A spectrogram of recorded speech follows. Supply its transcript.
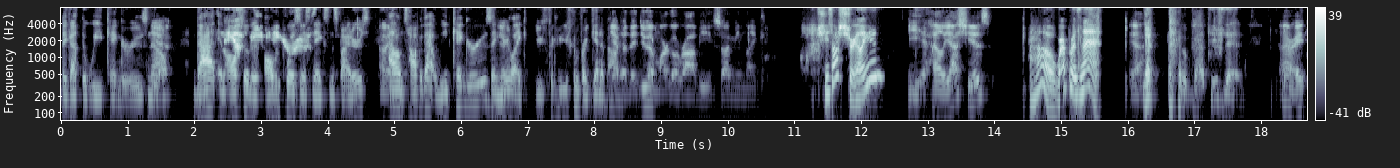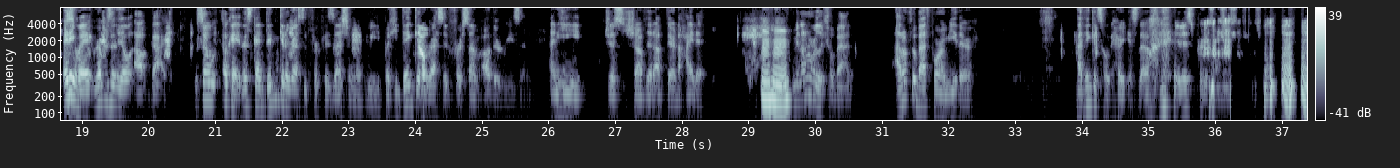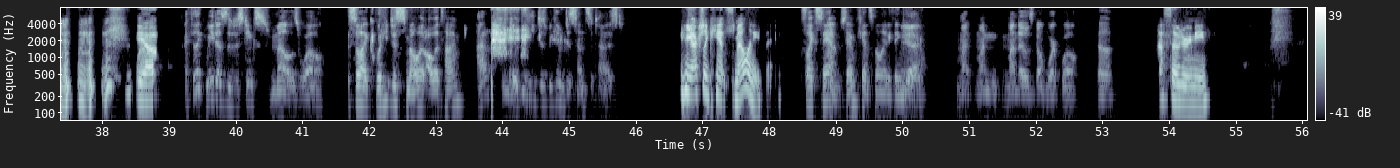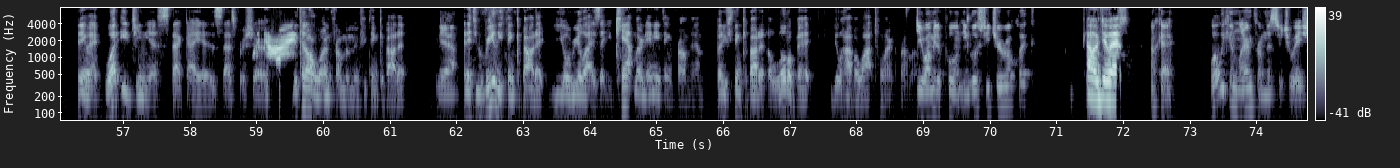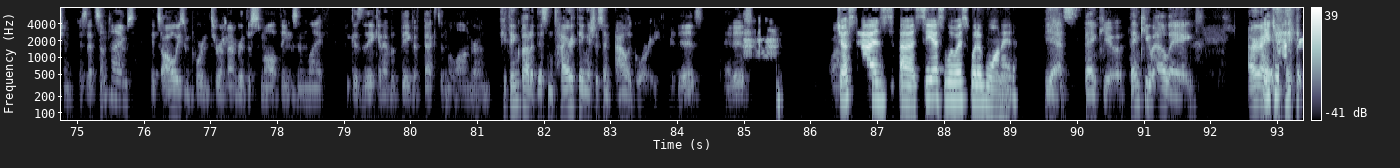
They got the weed kangaroos now. Yeah. That and also the, all the poisonous snakes and spiders. Oh, Out yeah. on top of that, weed kangaroos, and Yeah. you're like, you you can forget about yeah, it. but they do have Margot Robbie, so I mean, like, She's Australian? yeah, hell yeah, she is. Oh, represent. Yeah. Represent. All right. Anyway, represent the old Outback. So, okay, this guy didn't get arrested for possession of weed, but he did get arrested for some other reason, and he just shoved it up there to hide it. hmm I mean, I don't really feel bad. I don't feel bad for him either. I think it's hilarious though. It is pretty funny. yeah. I feel like weed has a distinct smell as well. so, like, would he just smell it all the time? I don't. Maybe he just became desensitized. He actually can't smell anything. It's like Sam. Sam can't smell anything Yeah. either. My my my nose don't work well. Uh, That's so dreamy. anyway, what a genius that guy is. That's for sure. We could all learn from him if you think about it. Yeah. And if you really think about it, you'll realize that you can't learn anything from him. But if you think about it a little bit, you'll have a lot to learn from him. Do you want me to pull an English teacher real quick? Oh, do it. Okay. What we can learn from this situation is that sometimes it's always important to remember the small things in life because they can have a big effect in the long run. If you think about it, this entire thing is just an allegory. It is. It is. Wow. Just as uh, C.S. Lewis would have wanted. Yes, thank you. Thank you, LA. All right. Thank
